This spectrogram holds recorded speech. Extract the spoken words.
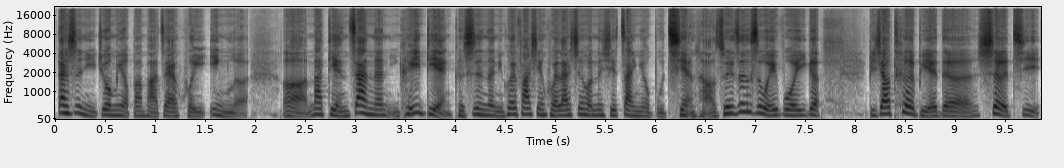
但是你就没有办法再回应了。呃，那点赞呢，你可以点，可是呢，你会发现回来之后那些赞又不见了，所以这个是微博一个。比较特别的设计，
